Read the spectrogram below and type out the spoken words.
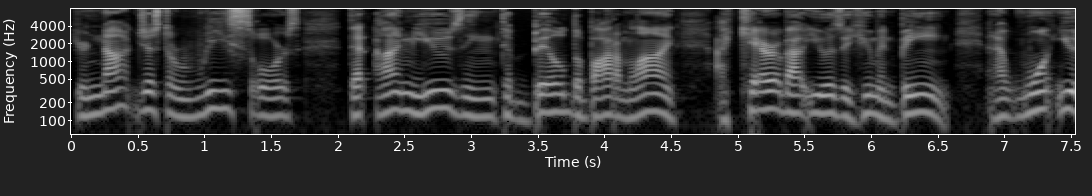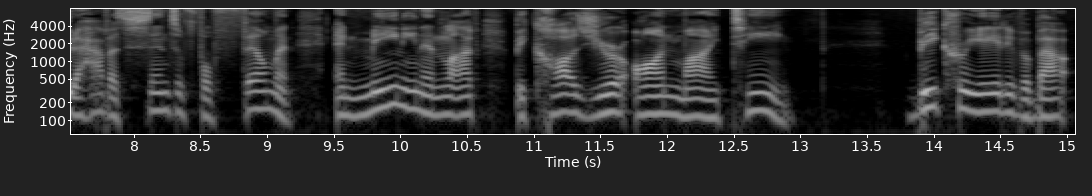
you're not just a resource that I'm using to build the bottom line. I care about you as a human being, and I want you to have a sense of fulfillment and meaning in life because you're on my team. Be creative about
